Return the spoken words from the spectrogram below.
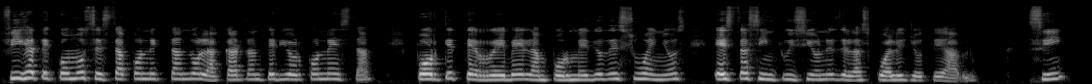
Fíjate cómo se está conectando la carta anterior con esta, porque te revelan por medio de sueños estas intuiciones de las cuales yo te hablo. ¿Sí?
